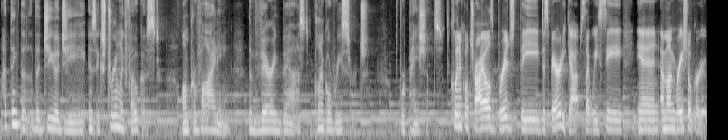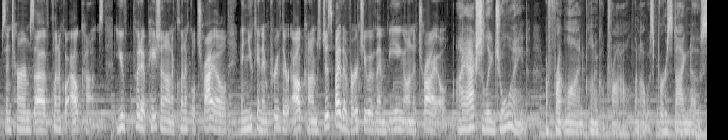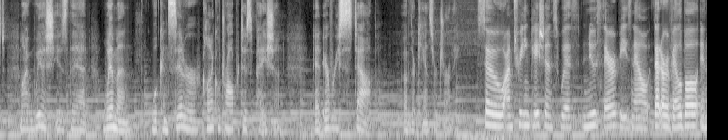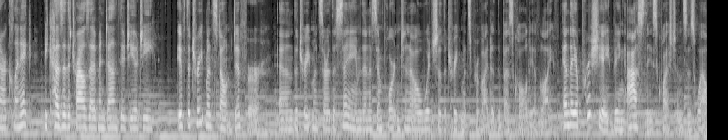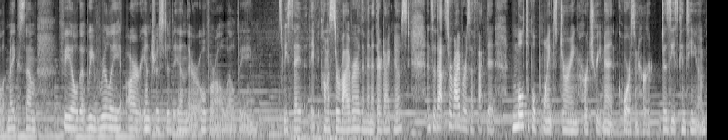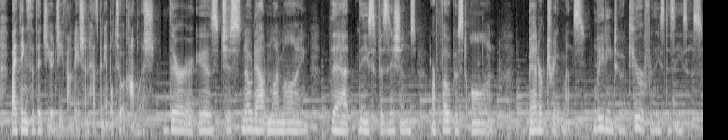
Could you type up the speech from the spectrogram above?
I think that the GOG is extremely focused on providing the very best clinical research for patients. Clinical trials bridge the disparity gaps that we see in among racial groups in terms of clinical outcomes. You've put a patient on a clinical trial and you can improve their outcomes just by the virtue of them being on a trial. I actually joined a frontline clinical trial when I was first diagnosed. My wish is that women will consider clinical trial participation at every step of their cancer journey. So I'm treating patients with new therapies now that are available in our clinic because of the trials that have been done through GOG. If the treatments don't differ, and the treatments are the same, then it's important to know which of the treatments provided the best quality of life. And they appreciate being asked these questions as well. It makes them feel that we really are interested in their overall well-being. We say that they become a survivor the minute they're diagnosed. And so that survivor is affected multiple points during her treatment course and her disease continuum by things that the GOG Foundation has been able to accomplish. There is just no doubt in my mind that these physicians are focused on better treatments leading to a cure for these diseases.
